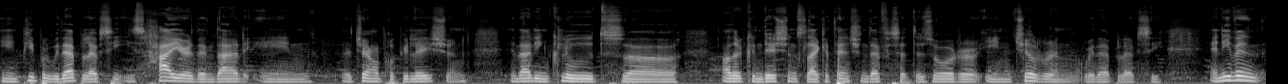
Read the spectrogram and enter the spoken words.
in people with epilepsy is higher than that in the general population, and that includes uh, other conditions like attention deficit disorder in children with epilepsy, and even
